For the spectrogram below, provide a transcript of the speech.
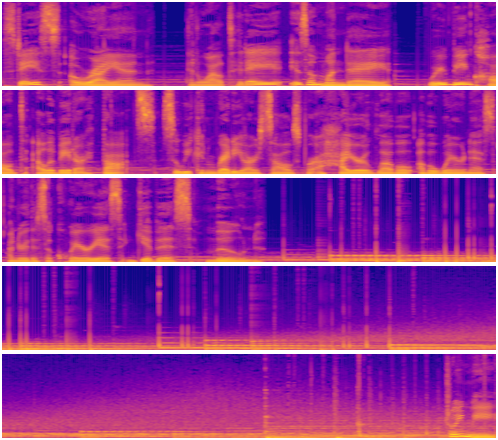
Stace Orion, and while today is a Monday, we're being called to elevate our thoughts so we can ready ourselves for a higher level of awareness under this Aquarius gibbous moon. Join me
